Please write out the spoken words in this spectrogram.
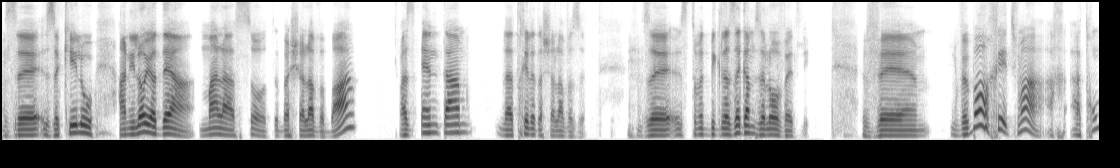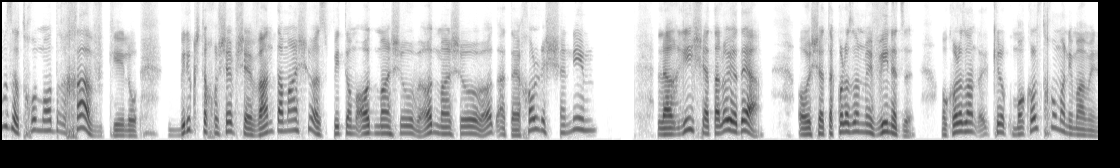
זה, זה כאילו, אני לא יודע מה לעשות בשלב הבא, אז אין טעם להתחיל את השלב הזה. זה, זאת אומרת, בגלל זה גם זה לא עובד לי. ו... ובוא אחי, תשמע, התחום הזה הוא תחום מאוד רחב, כאילו, בדיוק כשאתה חושב שהבנת משהו, אז פתאום עוד משהו ועוד משהו ועוד, אתה יכול לשנים להרגיש שאתה לא יודע, או שאתה כל הזמן מבין את זה, או כל הזמן, כאילו, כמו כל תחום אני מאמין,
